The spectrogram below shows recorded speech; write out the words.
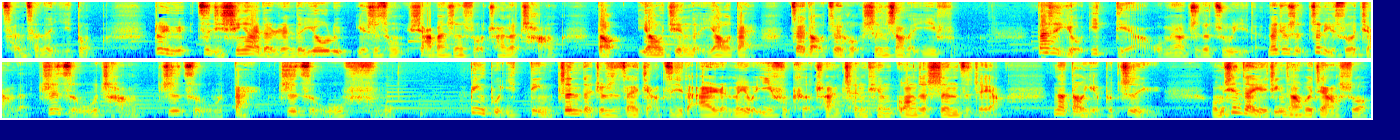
层层的移动。对于自己心爱的人的忧虑，也是从下半身所穿的长，到腰间的腰带，再到最后身上的衣服。但是有一点啊，我们要值得注意的，那就是这里所讲的“知子无常，知子无带，知子无服”。并不一定真的就是在讲自己的爱人没有衣服可穿，成天光着身子这样，那倒也不至于。我们现在也经常会这样说，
